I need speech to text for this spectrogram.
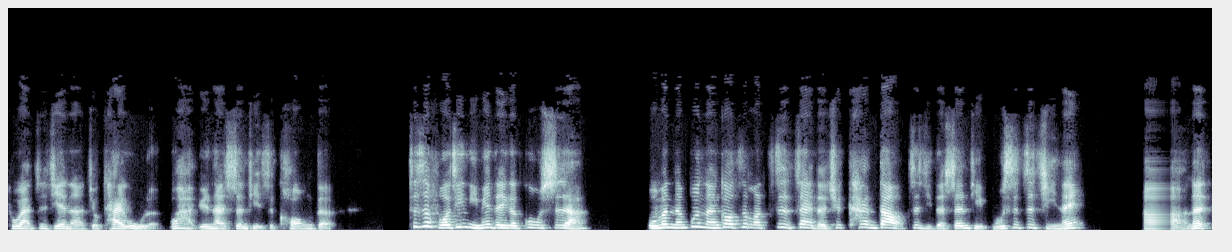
突然之间呢，就开悟了。哇，原来身体是空的。这是佛经里面的一个故事啊。我们能不能够这么自在的去看到自己的身体不是自己呢？啊，那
